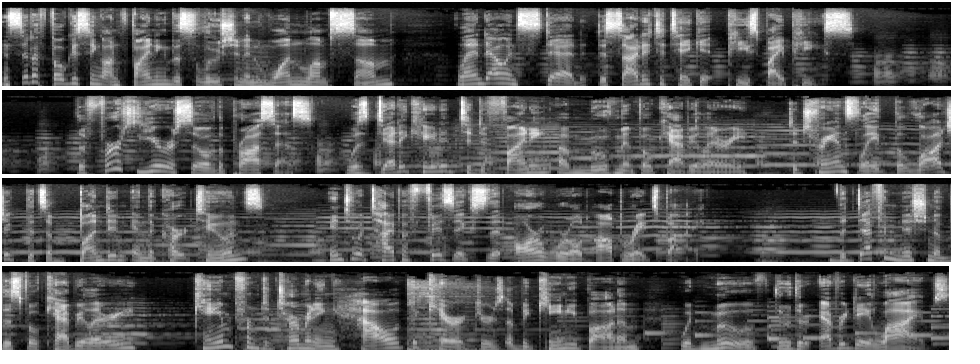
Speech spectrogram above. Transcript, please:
Instead of focusing on finding the solution in one lump sum, Landau instead decided to take it piece by piece. The first year or so of the process was dedicated to defining a movement vocabulary to translate the logic that's abundant in the cartoons into a type of physics that our world operates by. The definition of this vocabulary came from determining how the characters of Bikini Bottom would move through their everyday lives,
